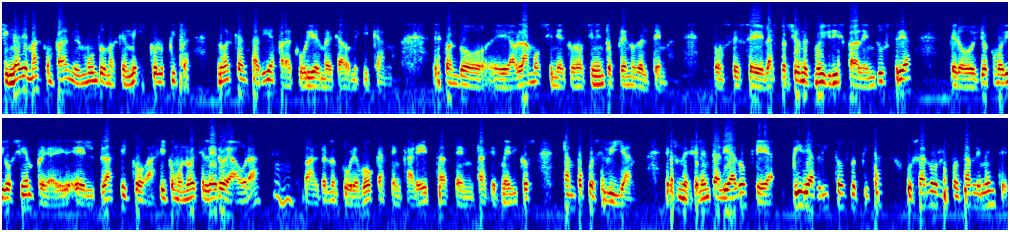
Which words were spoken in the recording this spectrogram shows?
si nadie más compara en el mundo más que en México, Lupita, no alcanzaría para cubrir el mercado mexicano. Es cuando eh, hablamos sin el conocimiento pleno del tema. Entonces, eh, la situación es muy gris para la industria pero yo como digo siempre, el plástico, así como no es el héroe ahora, al verlo en cubrebocas, en caretas, en trajes médicos, tampoco es el villano. Es un excelente aliado que pide a gritos, Lupita, usarlo responsablemente.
